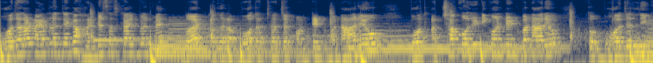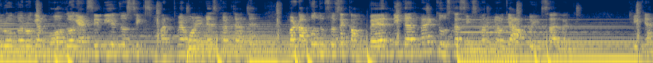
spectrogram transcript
बहुत ज़्यादा टाइम लग जाएगा 100 सब्सक्राइबर में। बट अगर आप बहुत अच्छा अच्छा कंटेंट बना रहे हो, बहुत अच्छा क्वालिटी कंटेंट बना रहे हो तो बहुत जल्दी ग्रो करोगे। बहुत लोग ऐसे भी है जो सिक्स मंथ में मोनिटाइज कर जाते हैं बट आपको दूसरों से कंपेयर नहीं करना है कि उसका सिक्स मंथ में हो गया आपको एक साल लग जाए। ठीक है?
